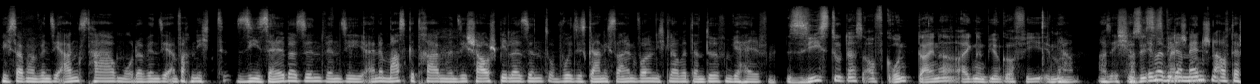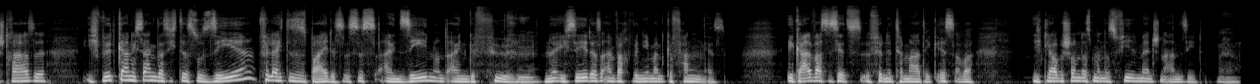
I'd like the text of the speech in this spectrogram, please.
ich sag mal, wenn sie Angst haben oder wenn sie einfach nicht sie selber sind, wenn sie eine Maske tragen, wenn sie Schauspieler sind, obwohl sie es gar nicht sein wollen, ich glaube, dann dürfen wir helfen. Siehst du das aufgrund deiner eigenen Biografie immer? Ja, also ich habe immer wieder Menschen Menschen auf der Straße. Ich würde gar nicht sagen, dass ich das so sehe. Vielleicht ist es beides. Es ist ein Sehen und ein Gefühl. Gefühl. Ne, ich sehe das einfach, wenn jemand gefangen ist. Egal, was es jetzt für eine Thematik ist, aber ich glaube schon, dass man das vielen Menschen ansieht. Ja.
